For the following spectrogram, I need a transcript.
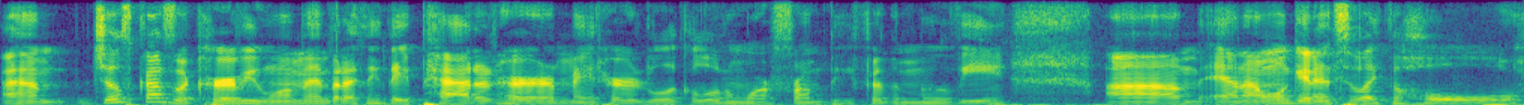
Um, Jill Scott's a curvy woman, but I think they padded her and made her look a little more frumpy for the movie. Um, and I won't get into like the whole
